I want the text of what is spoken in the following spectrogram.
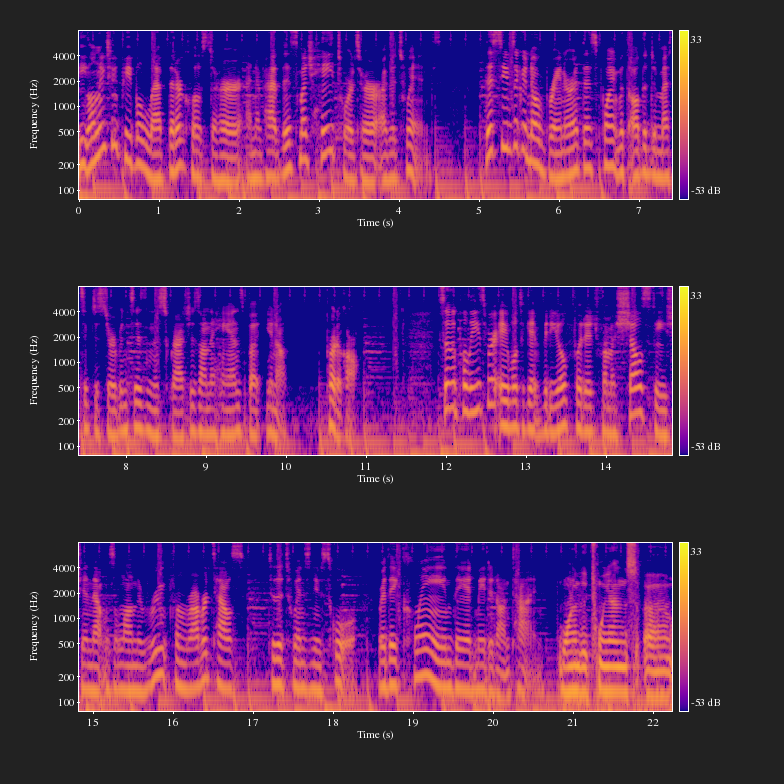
The only two people left that are close to her and have had this much hate towards her are the twins. This seems like a no brainer at this point with all the domestic disturbances and the scratches on the hands, but you know, protocol. So the police were able to get video footage from a shell station that was along the route from Robert's house to the twins' new school, where they claimed they had made it on time. One of the twins, uh,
